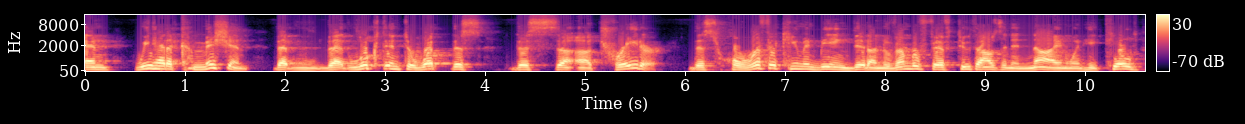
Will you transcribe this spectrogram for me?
And we had a commission that that looked into what this this uh, uh, traitor, this horrific human being, did on November fifth, two thousand and nine, when he killed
